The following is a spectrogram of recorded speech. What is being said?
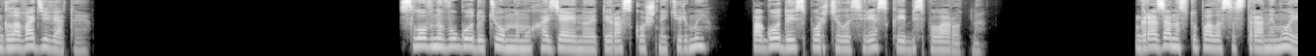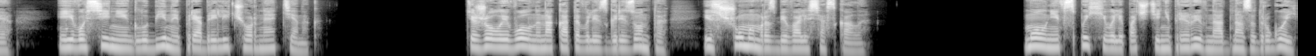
Глава девятая. Словно в угоду темному хозяину этой роскошной тюрьмы, погода испортилась резко и бесповоротно. Гроза наступала со стороны моря, и его синие глубины приобрели черный оттенок. Тяжелые волны накатывали с горизонта и с шумом разбивались о скалы. Молнии вспыхивали почти непрерывно одна за другой,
